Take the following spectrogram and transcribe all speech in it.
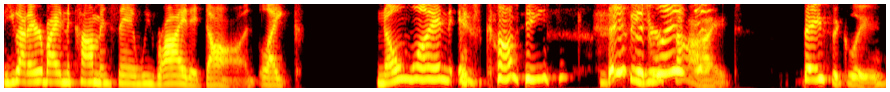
You got everybody in the comments saying we ride at dawn. Like, no one is coming basically, to your side. Basically.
